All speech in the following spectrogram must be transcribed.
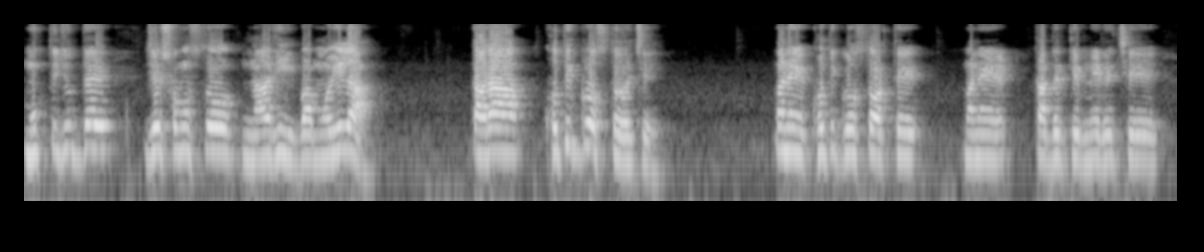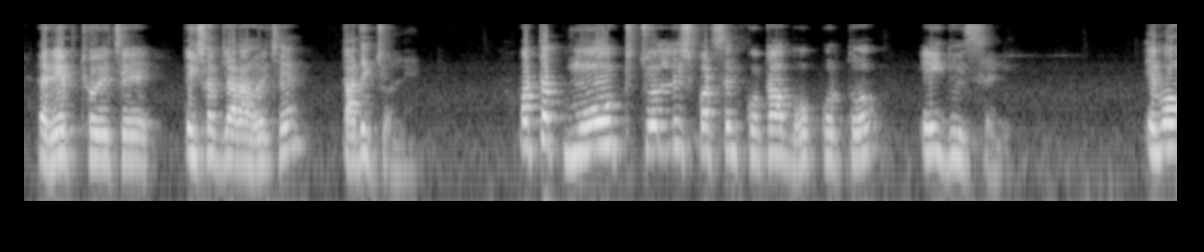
মুক্তিযুদ্ধে যে সমস্ত নারী বা মহিলা, তারা ক্ষতিগ্রস্ত হয়েছে। মানে ক্ষতিগ্রস্ত অর্থে মানে তাদেরকে মেরেছে রেপড হয়েছে, এইসব যারা হয়েছে তাদের জন্যে। অর্থাৎ মোট চল্লিশ পার্সেন্ট কোটা ভোগ করত এই দুই শ্রেণি। এবং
